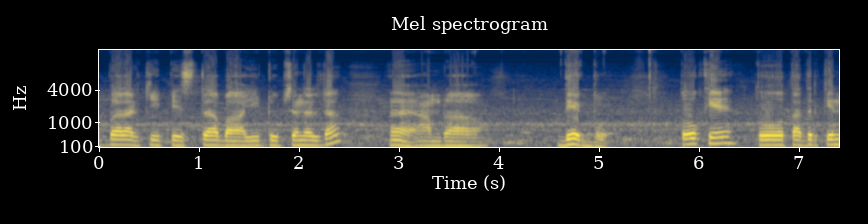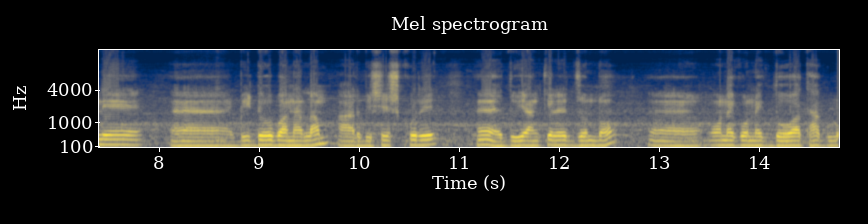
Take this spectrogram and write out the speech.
আপনার আর কি পেজটা বা ইউটিউব চ্যানেলটা হ্যাঁ আমরা দেখব। তো ওকে, তো তাদেরকে নিয়ে ভিডিও বানালাম। আর বিশেষ করে হ্যাঁ দুই আঙ্কেলের জন্য অনেক অনেক দোয়া থাকল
